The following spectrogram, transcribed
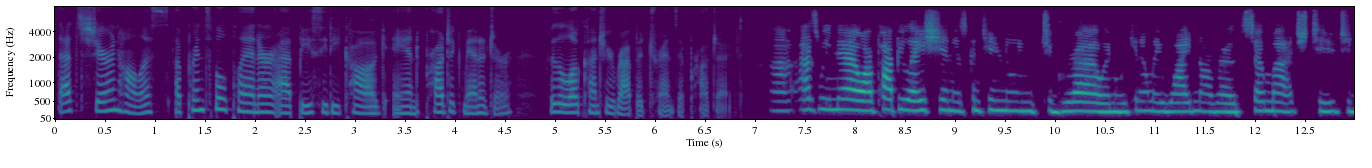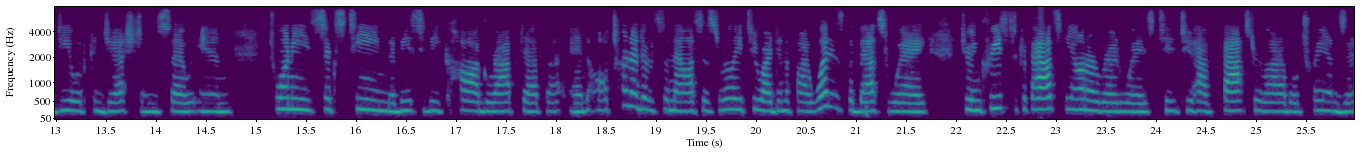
That's Sharon Hollis, a principal planner at BCD COG and project manager for the Low Country Rapid Transit Project. Uh, as we know, our population is continuing to grow, and we can only widen our roads so much to, to deal with congestion. So, in 2016, the BCD COG wrapped up a, an alternatives analysis really to identify what is the best way to increase the capacity on our roadways to, to have fast, reliable transit.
